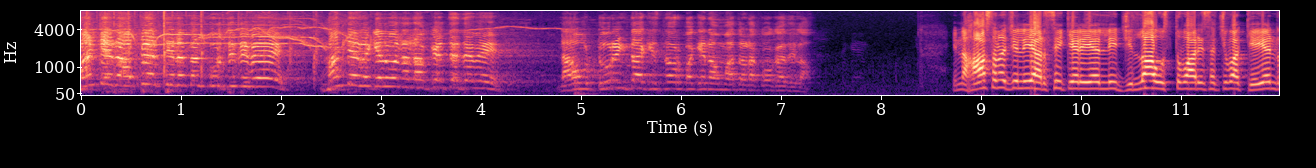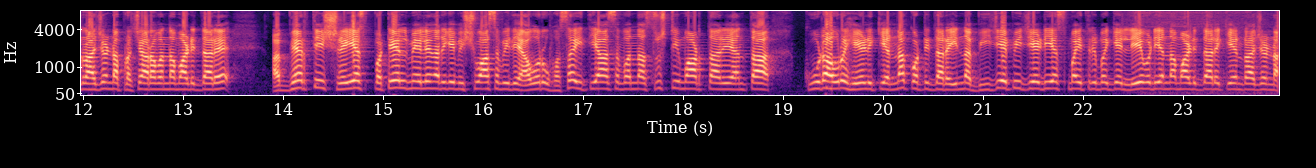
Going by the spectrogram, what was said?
ಮಂಡ್ಯದ ಅಭ್ಯರ್ಥಿನ ತಂದು ಕೂರಿಸಿದ್ದೀವಿ. ಮಂಡ್ಯದ ಗೆಲುವನ್ನ ನಾವು ಕೇಳ್ತಾ ಇದ್ದೇವೆ. ನಾವು ಟೂರಿಂಗ್ ಟಾಕೀಸ್ನವ್ರ ಬಗ್ಗೆ ನಾವು ಮಾತಾಡಕ್ ಹೋಗೋದಿಲ್ಲ. ಇನ್ನು ಹಾಸನ ಜಿಲ್ಲೆಯ ಅರಸೀಕೆರೆಯಲ್ಲಿ ಜಿಲ್ಲಾ ಉಸ್ತುವಾರಿ ಸಚಿವ ಕೆಎನ್ ರಾಜಣ್ಣ ಪ್ರಚಾರವನ್ನ ಮಾಡಿದ್ದಾರೆ. ಅಭ್ಯರ್ಥಿ ಶ್ರೇಯಸ್ ಪಟೇಲ್ ಮೇಲೆ ನನಗೆ ವಿಶ್ವಾಸವಿದೆ. ಅವರು ಹೊಸ ಇತಿಹಾಸವನ್ನ ಸೃಷ್ಟಿ ಮಾಡ್ತಾರೆ ಅಂತ ಕೂಡ ಅವರು ಹೇಳಿಕೆಯನ್ನ ಕೊಟ್ಟಿದ್ದಾರೆ. ಇನ್ನು ಬಿಜೆಪಿ, ಜೆಡಿಎಸ್ ಮೈತ್ರಿ ಬಗ್ಗೆ ಲೇವಡಿಯನ್ನ ಮಾಡಿದ್ದಾರೆ ಕೆಎನ್ ರಾಜಣ್ಣ.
